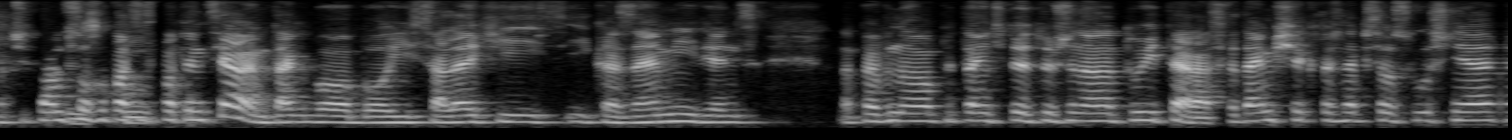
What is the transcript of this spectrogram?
Znaczy tam są chłopacy z potencjałem, tak? Bo, bo i Salehi, i, i Kazemi, więc na pewno pytanie, czy to jest drużyna na tu i teraz. Wydaje mi się, ktoś napisał słusznie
